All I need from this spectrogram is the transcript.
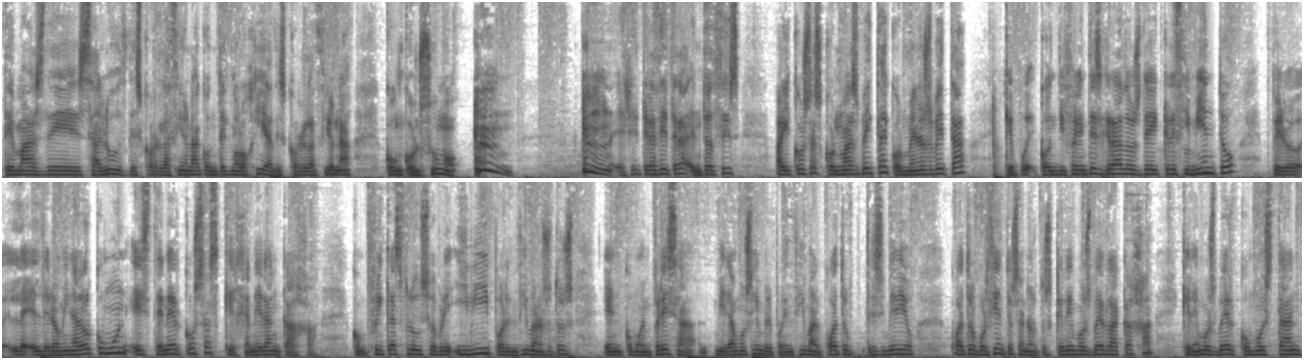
temas de salud descorrelaciona con tecnología, descorrelaciona con consumo, etcétera, etcétera. Entonces, hay cosas con más beta y con menos beta, que con diferentes grados de crecimiento, pero el denominador común es tener cosas que generan caja con free cash flow sobre EV por encima. Nosotros en, como empresa miramos siempre por encima el 4, 3,5, 4%. O sea, nosotros queremos ver la caja, queremos ver cómo están,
